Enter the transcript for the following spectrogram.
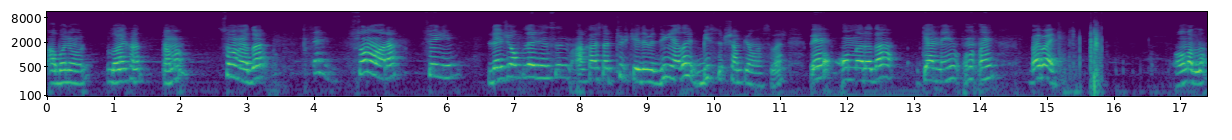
abone ol, like at, tamam. Sonra da son olarak söyleyeyim. League of Legends'ın arkadaşlar Türkiye'de ve dünyada bir sürü şampiyonası var. Ve onlara da gelmeyi unutmayın. Bay bay. Olmadı lan.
